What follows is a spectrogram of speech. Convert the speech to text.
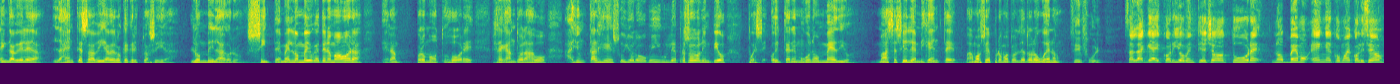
en Galilea, la gente sabía de lo que Cristo hacía? Los milagros, sin temer los medios que tenemos ahora, eran promotores, regando la voz. Hay un tal Jesús, yo lo vi, un leproso lo limpió. Pues hoy tenemos unos medios más accesibles. Mi gente, vamos a ser promotor de todo lo bueno. Sí, full. ¿Sabes la que hay, Corillo? 28 de octubre. Nos vemos en el, ¿cómo es? Coliseo.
